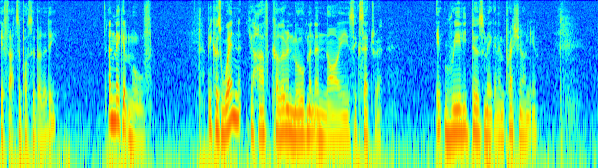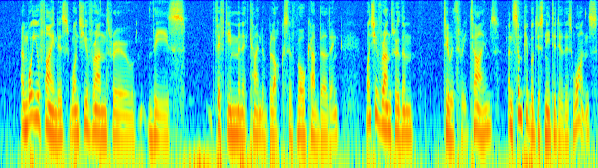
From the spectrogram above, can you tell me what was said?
if that's a possibility, and make it move. Because when you have colour and movement and noise, etc., it really does make an impression on you. And what you'll find is once you've run through these 15 minute kind of blocks of vocab building, once you've run through them two or three times, and some people just need to do this once,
